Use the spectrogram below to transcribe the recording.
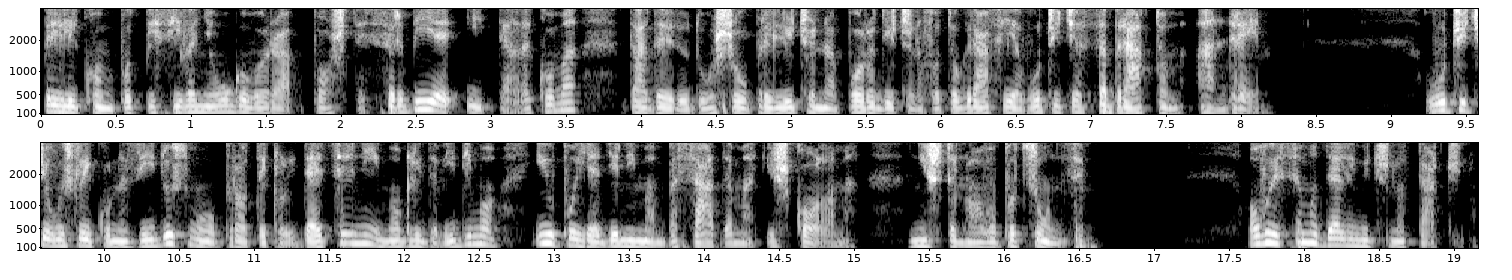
prilikom potpisivanja ugovora Pošte Srbije i Telekoma, tada je do duše upriličena porodična fotografija Vučića sa bratom Andrejem. Vučićevu sliku na zidu smo u protekloj deceniji mogli da vidimo i u pojedinim ambasadama i školama. Ništa novo pod suncem. Ovo je samo delimično tačno.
